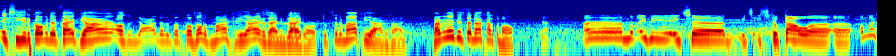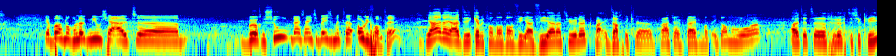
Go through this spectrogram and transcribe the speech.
ik zie hier de komende vijf jaar als een jaar, dat, dat, dan zal het magere jaren zijn in Blijdorp. Dat zullen magere jaren zijn. Maar we weten eens, daarna gaat het omhoog. Ja. Uh, nog even iets, uh, iets, iets totaal uh, anders. Jij bracht nog een leuk nieuwsje uit Burgers Zoo. Daar zijn ze bezig met olifanten, hè? Ja, nou ja, ik heb het van, van via via natuurlijk. Maar ik dacht, ik praat je even bij van wat ik dan hoor uit het geruchte circuit.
